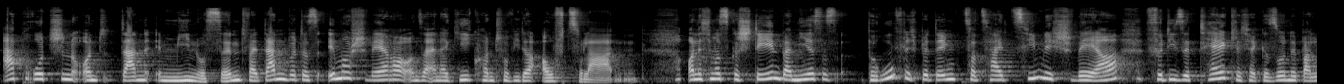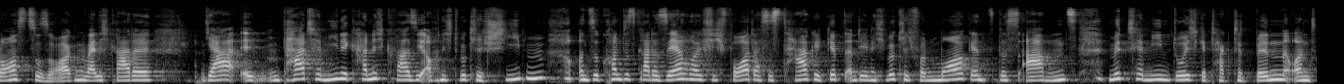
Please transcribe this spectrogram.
abrutschen und dann im Minus sind, weil dann wird es immer schwerer, unser Energiekonto wieder aufzuladen. Und ich muss gestehen, bei mir ist es beruflich bedingt zurzeit ziemlich schwer, für diese tägliche gesunde Balance zu sorgen, weil ich gerade ja, ein paar Termine kann ich quasi auch nicht wirklich schieben. Und so kommt es gerade sehr häufig vor, dass es Tage gibt, an denen ich wirklich von morgens bis abends mit Terminen durchgetaktet bin. Und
